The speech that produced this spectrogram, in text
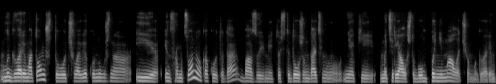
мы говорим о том, что человеку нужно и информационную какую-то да, базу иметь, то есть ты должен дать ему некий материал, чтобы он понимал, о чем мы говорим.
